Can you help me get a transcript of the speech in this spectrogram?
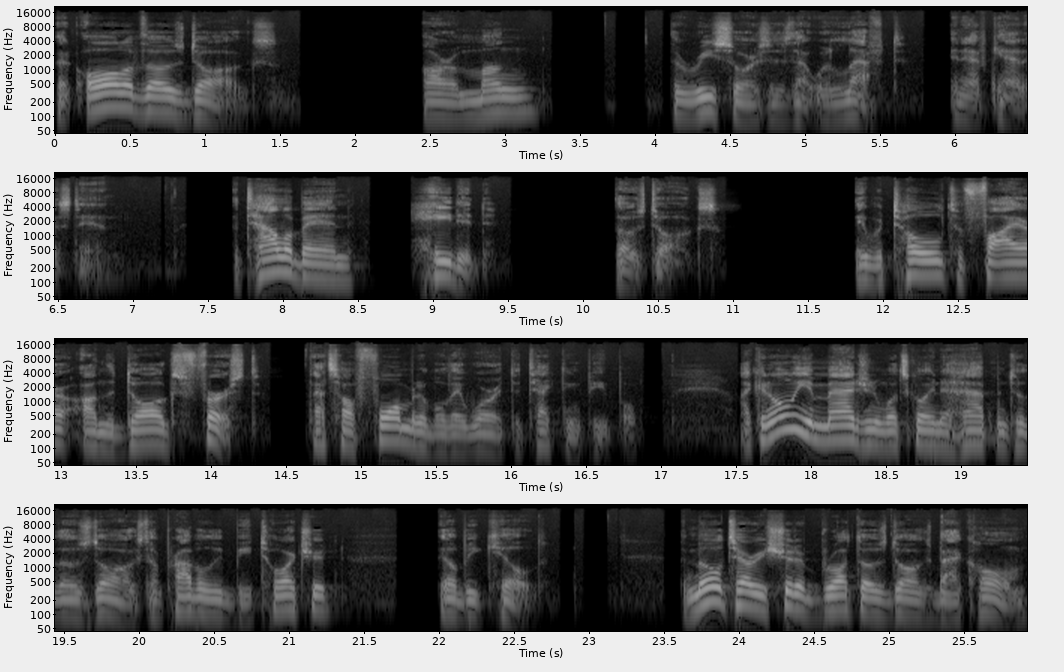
that all of those dogs are among the resources that were left in Afghanistan. The Taliban hated those dogs. They were told to fire on the dogs first. That's how formidable they were at detecting people. I can only imagine what's going to happen to those dogs. They'll probably be tortured, they'll be killed. The military should have brought those dogs back home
